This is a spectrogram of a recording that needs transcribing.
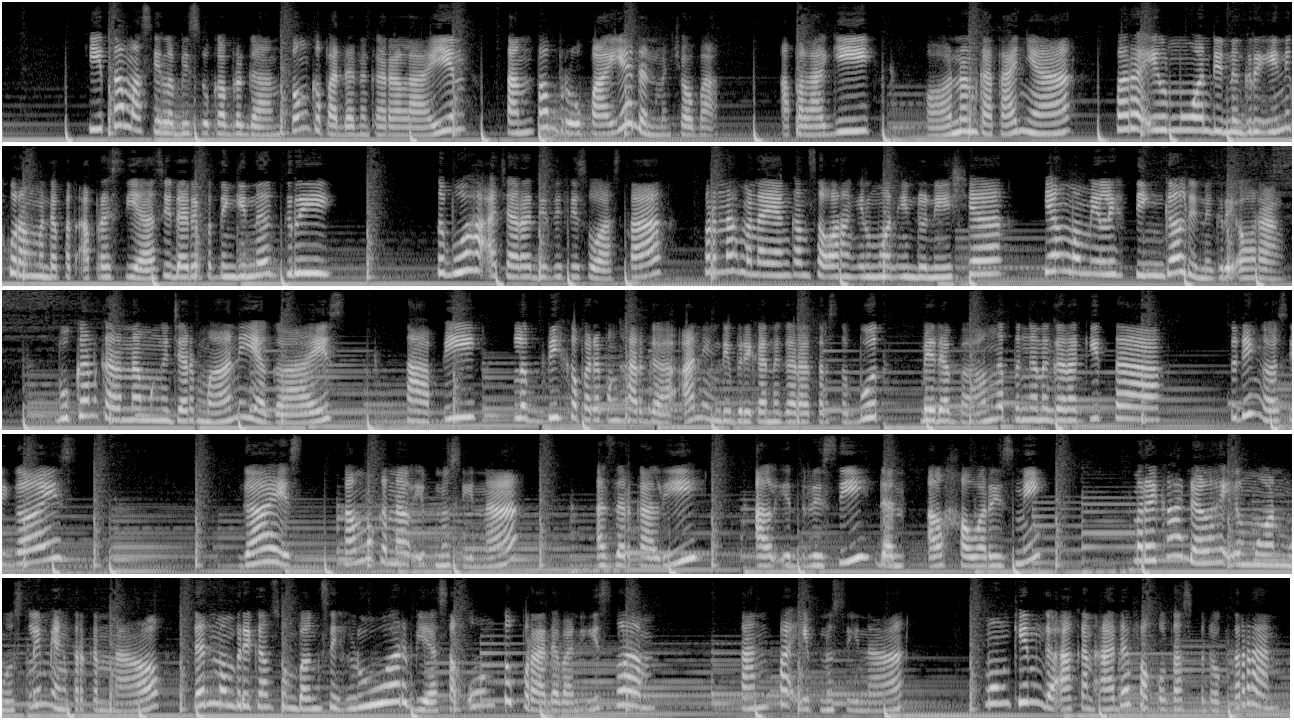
kita masih lebih suka bergantung kepada negara lain tanpa berupaya dan mencoba. Apalagi, konon katanya, para ilmuwan di negeri ini kurang mendapat apresiasi dari petinggi negeri. sebuah acara di TV swasta pernah menayangkan seorang ilmuwan Indonesia yang memilih tinggal di negeri orang. Bukan karena mengejar money ya guys, tapi lebih kepada penghargaan yang diberikan negara tersebut beda banget dengan negara kita. Sedih nggak sih guys? Guys, kamu kenal Ibnu Sina, Azhar Kali, Al-Idrisi, dan Al-Khawarizmi? Mereka adalah ilmuwan muslim yang terkenal dan memberikan sumbangsih luar biasa untuk peradaban Islam. Tanpa Ibnu Sina, mungkin gak akan ada fakultas kedokteran.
